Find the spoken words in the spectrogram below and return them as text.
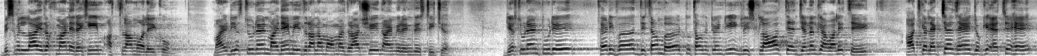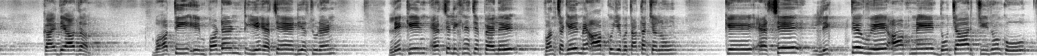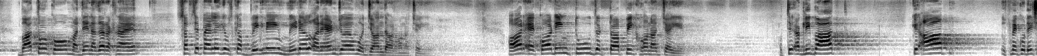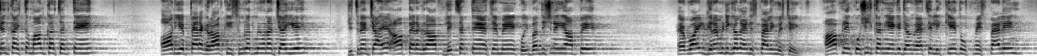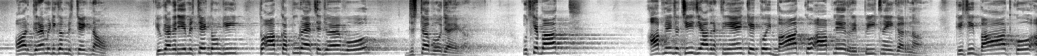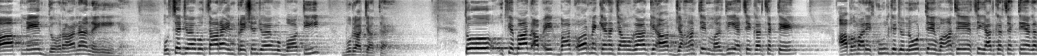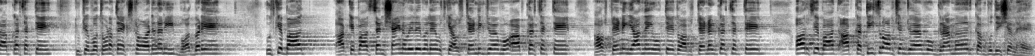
बिस्मिल्लाम Allam my dear student my name is Rana Mohammad Rashid I am your English teacher dear student today thirty first December two thousand twenty English class tenth general के हवाले से आज का lectures हैं जो कि ऐसे है, कायद अजम बहुत ही इम्पोर्टेंट ये ऐसे हैं डियर स्टूडेंट लेकिन ऐसे लिखने से पहले वंस अगेन मैं आपको ये बताता चलूँ कि ऐसे लिखते हुए आपने दो चार चीज़ों को, बातों को मद्देनज़र रखना है। सबसे पहले कि उसका बिगनिंग मिडल और एंड जो है वो जानदार होना चाहिए। और अकॉर्डिंग टू द टॉपिक होना चाहिए। अगली बात कि आप उसमें कोटेशन का इस्तेमाल कर सकते हैं और ये पैराग्राफ की सूरत में होना चाहिए। जितने चाहे आप पैराग्राफ लिख सकते हैं, ऐसे में कोई बंदिश नहीं आप पे। Avoid grammatical and spelling mistake आपने कोशिश करनी है कि जब ऐसे लिखें तो उसमें स्पेलिंग और ग्रामेटिकल मिस्टेक ना हो। क्योंकि अगर ये मिस्टेक दोंगी तो आपका पूरा ऐसे जो है वो डिस्टर्ब हो जाएगा। उसके बाद आपने जो चीज़ याद रखनी है कि कोई बात को आपने रिपीट नहीं करना। किसी बात को आपने दोहराना नहीं है। उससे जो है वो सारा इम्प्रेशन जो है वो बहुत ही बुरा जाता है। तो उसके बाद अब एक बात और मैं कहना चाहूँगा कि आप जहाँ से मर्ज़ी ऐसे कर सकते हैं। आप हमारे स्कूल के जो नोट्स हैं, वहाँ से ऐसे याद कर सकते हैं, अगर आप कर सकते हैं, क्योंकि वो थोड़ा सा एक्स्ट्रा ऑर्डनरी बहुत बड़े हैं। उसके बाद आपके पास सनशाइन अवेलेबल है, उसके आउटस्टैंडिंग जो है वो आप कर सकते हैं। आउटस्टैंडिंग याद नहीं होते तो आप स्टैंडर्ड कर सकते हैं। और उसके बाद आपका तीसरा ऑप्शन जो है वो ग्रामर कंपोजिशन है।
